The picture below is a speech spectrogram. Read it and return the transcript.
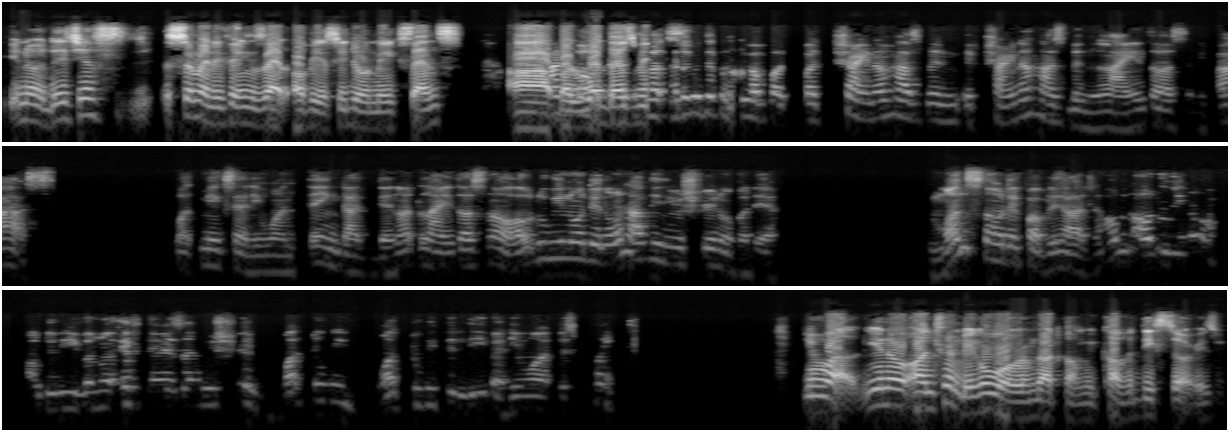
You know, there's just so many things that obviously don't make sense. Uh, but oh, what does make I don't mean to cut you off, but, but China has been, if China has been lying to us in the past, what makes anyone think that they're not lying to us now? How do we know they don't have the new strain over there? Months now they probably had. How, how do we know? How do we even know if there is a new strain? What do we what do we believe anymore at this point? know, well, you know, on TrinbagoWarroom.com, we covered these stories. We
